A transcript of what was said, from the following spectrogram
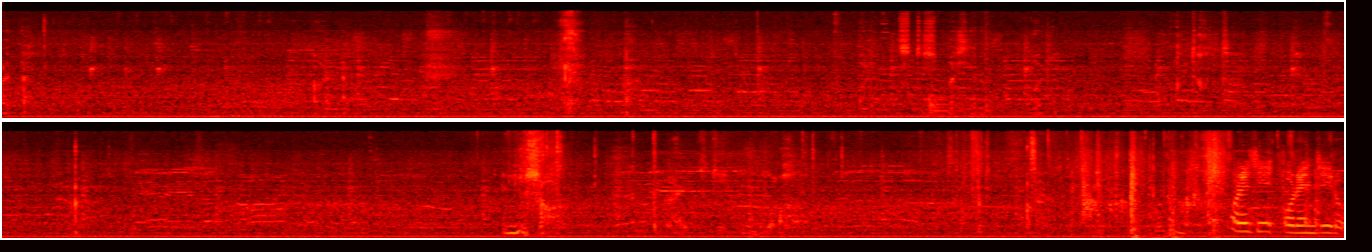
あれあれ,あれちょっと失敗してるよいしょはいちょっと行くぞオレンジオレンジ色。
